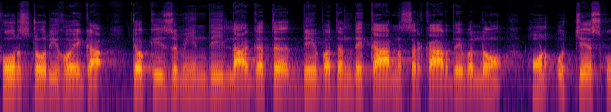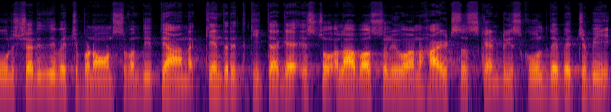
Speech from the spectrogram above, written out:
4 ਸਟੋਰੀ ਹੋਏਗਾ, ਕਿਉਂਕਿ ਜ਼ਮੀਨ ਦੀ ਲਾਗਤ ਦੇ ਵਧਣ ਦੇ ਕਾਰਨ ਸਰਕਾਰ ਦੇ ਵੱਲੋਂ ਹੁਣ ਉੱਚੇ ਸਕੂਲ ਸ਼ਹਿਰੀ ਦੇ ਵਿੱਚ ਬਣਾਉਣ ਸੰਬੰਧੀ ਧਿਆਨ ਕੇਂਦਰਿਤ ਕੀਤਾ ਗਿਆ। ਇਸ ਤੋਂ ਇਲਾਵਾ ਸੁਲੀਵਾਨ ਹਾਈਟਸ ਸੈਕੰਡਰੀ ਸਕੂਲ ਦੇ ਵਿੱਚ ਵੀ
